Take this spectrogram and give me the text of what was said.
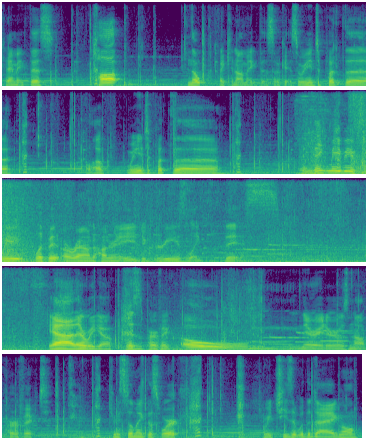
Can I make this? Hop. Nope, I cannot make this. Okay, so we need to put the... Hello? We need to put the... I think maybe if we flip it around 180 degrees like this. Yeah, there we go. This is perfect. Oh, narrator, it was not perfect. Can we still make this work? Can we cheese it with the diagonal?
